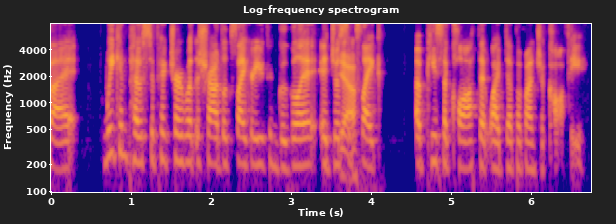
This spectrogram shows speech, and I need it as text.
But we can post a picture of what the shroud looks like, or you can Google it. It just Yeah. looks like a piece of cloth that wiped up a bunch of coffee.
